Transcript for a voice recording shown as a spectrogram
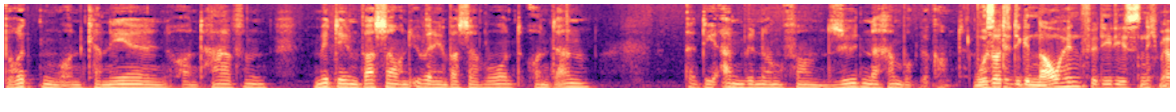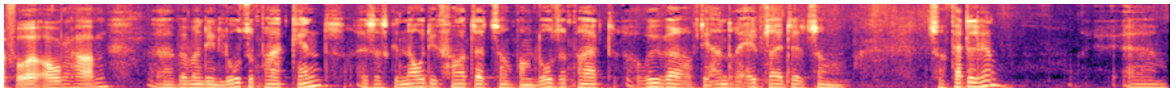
Brücken und Kanälen und Hafen mit dem Wasser und über dem Wasser wohnt und dann die Anbindung von Süden nach Hamburg bekommt. Wo sollte die genau hin, für die, die es nicht mehr vor Augen haben? Äh, wenn man den Losepark kennt, ist es genau die Fortsetzung vom Losepark rüber auf die andere Elbseite zum, zur Vettel hin. Ähm,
